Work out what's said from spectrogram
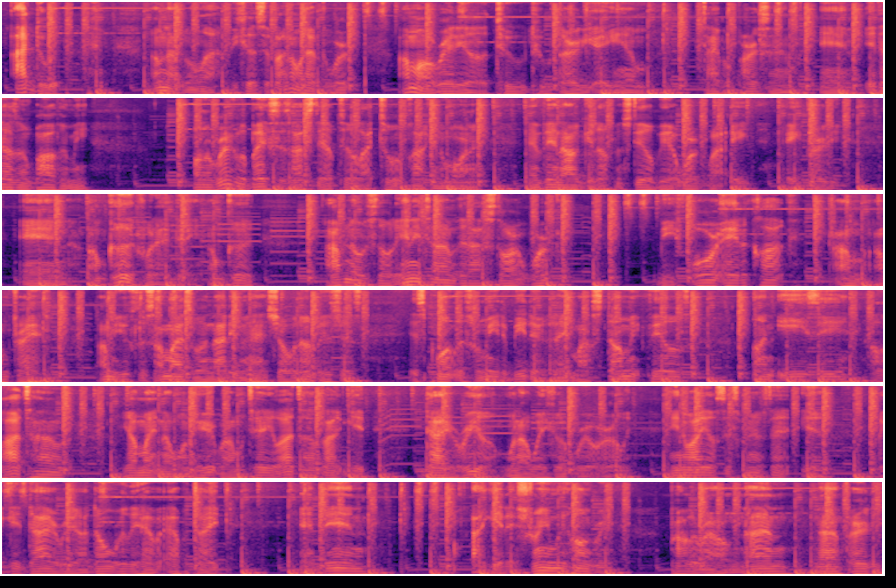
I do it. I'm not gonna lie because if I don't have to work, I'm already a two two thirty a.m. type of person, and it doesn't bother me. On a regular basis, I stay up till like two o'clock in the morning, and then I'll get up and still be at work by eight eight thirty, and I'm good for that day. I'm good. I've noticed though anytime that I start work before eight o'clock, I'm I'm trash. I'm useless. I might as well not even have showed up. It's just it's pointless for me to be there today. My stomach feels uneasy. A lot of times, y'all might not want to hear it, but I'm gonna tell you, a lot of times I get diarrhea when I wake up real early. Anybody else experience that? Yeah, I get diarrhea. I don't really have an appetite, and then I get extremely hungry. Probably around nine, nine thirty.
